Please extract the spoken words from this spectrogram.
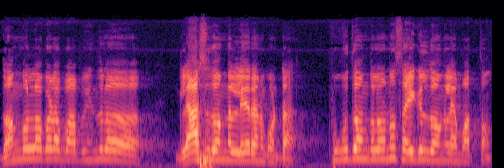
దొంగల్లో కూడా పాపం ఇందులో గ్లాసు దొంగలు లేరనుకుంటా. పువ్వు దొంగలోనూ సైకిల్ దొంగలే మొత్తం.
